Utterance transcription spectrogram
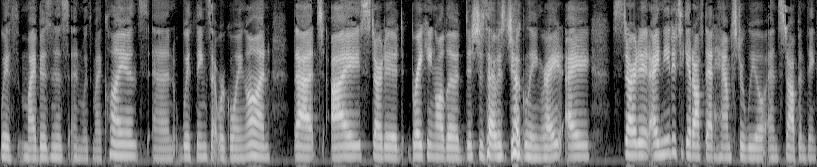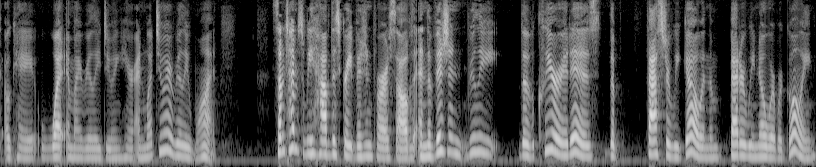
with my business and with my clients and with things that were going on that I started breaking all the dishes I was juggling, right? I started, I needed to get off that hamster wheel and stop and think, okay, what am I really doing here? And what do I really want? Sometimes we have this great vision for ourselves, and the vision really, the clearer it is, the faster we go and the better we know where we're going.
